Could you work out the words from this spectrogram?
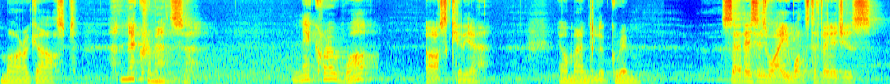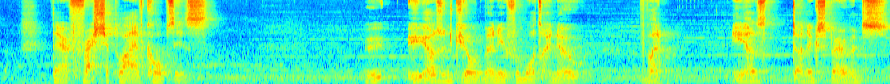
Mara gasped. A necromancer. Necro what? asked Killia. Elmander looked grim. So this is why he wants the villagers. They're a fresh supply of corpses. He, he hasn't killed many from what I know, but he has done experiments.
